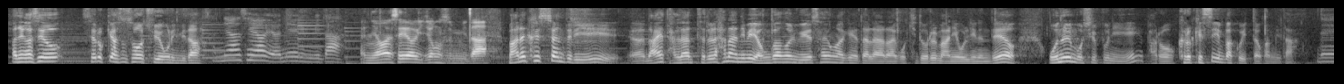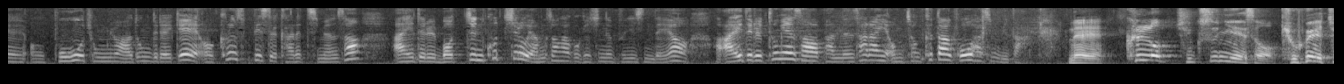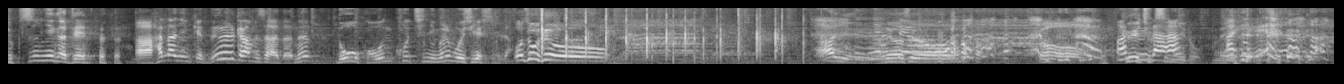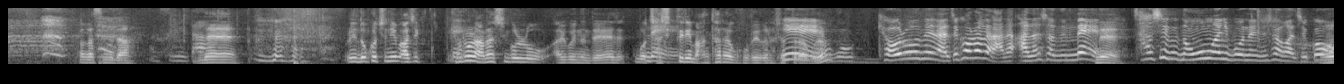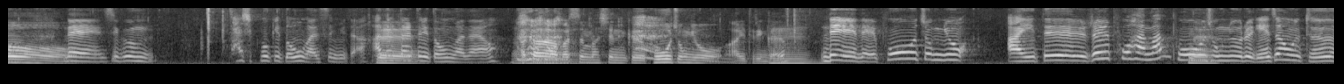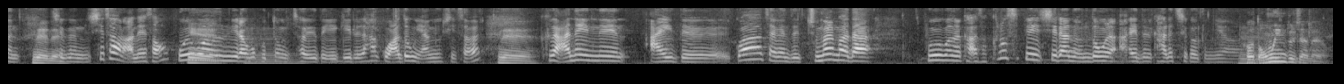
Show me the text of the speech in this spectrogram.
안녕하세요. 새롭게 하소서 주영훈입니다. 안녕하세요. 연예일입니다. 안녕하세요. 이정수입니다. 많은 크리스찬들이 어, 나의 달란트를 하나님의 영광을 위해 사용하게 해달라고 기도를 많이 올리는데요. 오늘 모실 분이 바로 그렇게 쓰임 받고 있다고 합니다. 네, 어, 보호 종료 아동들에게 어, 크로스핏을 가르치면서 아이들을 멋진 코치로 양성하고 계시는 분이신데요. 어, 아이들을 통해서 받는 사랑이 엄청 크다고 하십니다. 네, 클럽 죽순이에서 교회 죽순이가 된 아, 하나님께 늘 감사하다는 노고은 코치님을 모시겠습니다. 어서 오세요. 아 예. 안녕하세요. 어, 어, 교회 죽순이로. 네. 반갑습니다. 맞습니다. 네. 우리 노코치님 아직 결혼 안 하신 걸로 알고 있는데 뭐 네. 자식들이 많다라고 고백을 예, 하셨더라고요. 뭐 결혼은 아직 허락을 안, 안 하셨는데 네. 자식을 너무 많이 보내주셔가지고 어. 네 지금 자식 복이 너무 많습니다. 아들 네. 딸들이 너무 많아요. 아까 말씀하신 그 보호 종료 아이들인가요? 네, 네 보호 종료 아이들을 포함한 보호 네. 종료를 예정을 둔 네네. 지금 시설 안에서 보육원이라고 예. 보통 저희들 얘기를 하고 아동 양육 시설 네. 그 안에 있는 아이들과 제가 이제 주말마다 보육원을 가서 크로스핏이라는 운동을 아이들 가르치거든요. 그거 너무 힘들잖아요.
